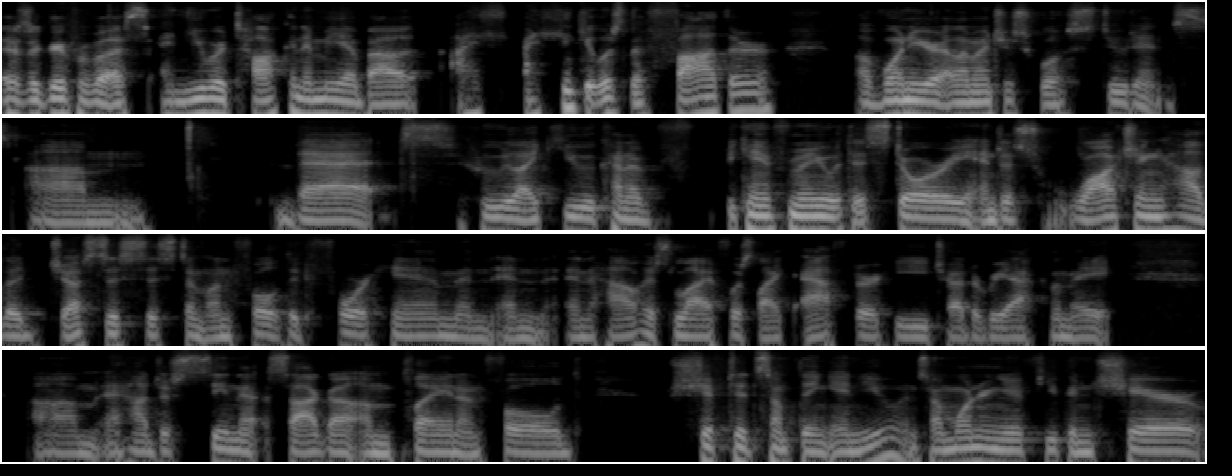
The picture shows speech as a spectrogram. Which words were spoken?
there's a group of us, and you were talking to me about I th- I think it was the father of one of your elementary school students um, that who like you kind of became familiar with his story and just watching how the justice system unfolded for him and and and how his life was like after he tried to reacclimate um, and how just seeing that saga unplay and unfold shifted something in you and so i'm wondering if you can share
